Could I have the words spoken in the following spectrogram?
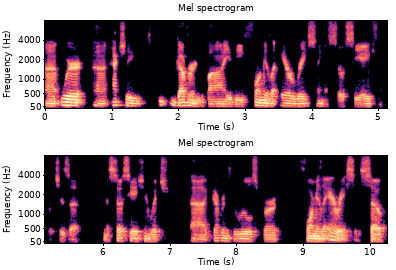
uh, we're uh, actually governed by the Formula Air Racing Association, which is a an association which uh, governs the rules for Formula Air races. So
